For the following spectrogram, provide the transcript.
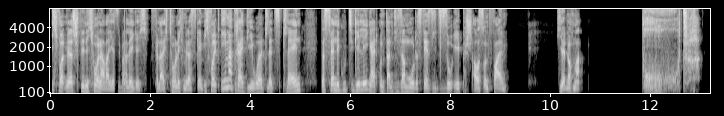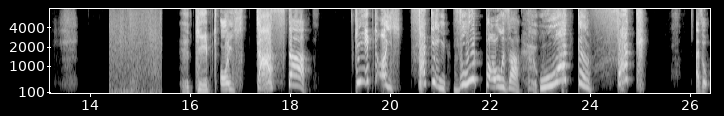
Ich wollte mir das Spiel nicht holen, aber jetzt überlege ich, vielleicht hole ich mir das Game. Ich wollte eh mal 3D World Let's Playen. Das wäre eine gute Gelegenheit. Und dann dieser Modus, der sieht so episch aus. Und vor allem, hier nochmal. Bruder. Gebt euch das da! Gebt euch fucking Wut Bowser! What the fuck? Also,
